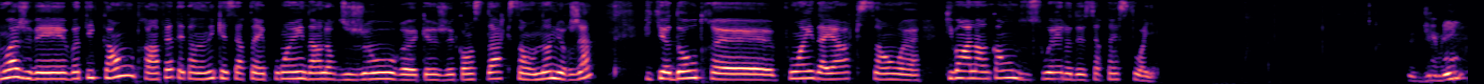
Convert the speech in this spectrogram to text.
Moi, je vais voter contre, en fait, étant donné qu'il y a certains points dans l'ordre du jour euh, que je considère qui sont non urgents, puis qu'il y a d'autres euh, points d'ailleurs qui sont qui vont à l'encontre du souhait de certains citoyens. Monsieur Jimmy?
